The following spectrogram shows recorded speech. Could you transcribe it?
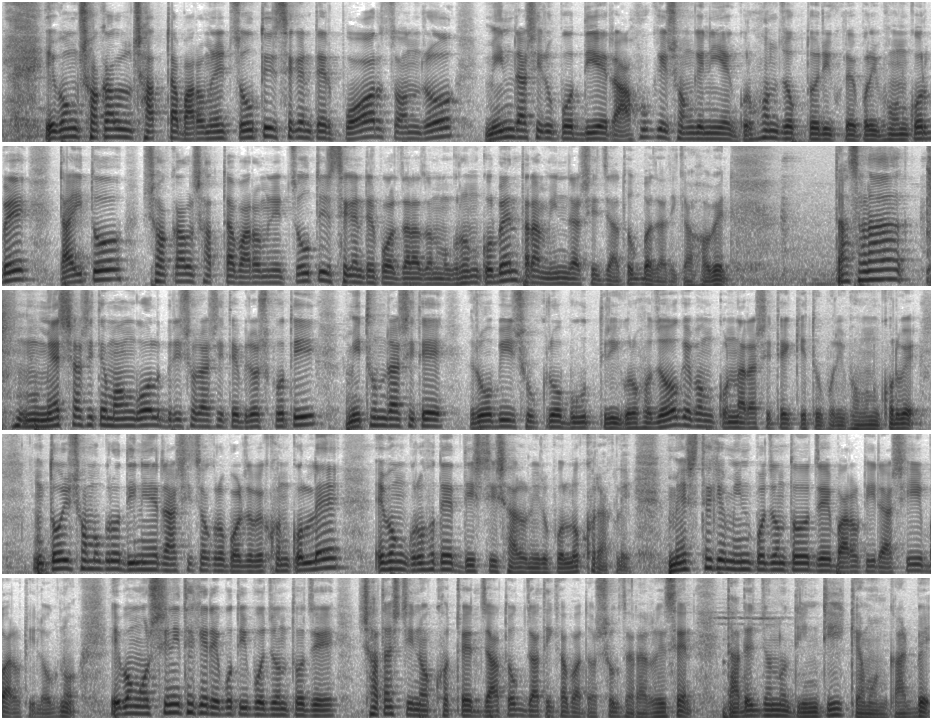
এবং সকাল সাতটা বারো মিনিট চৌত্রিশ সেকেন্ডের পর চন্দ্র মীন রাশির উপর দিয়ে রাহুকে সঙ্গে নিয়ে গ্রহণযোগ তৈরি করে পরিভ্রমণ করবে। তাই তো সকাল সাতটা বারো মিনিট চৌত্রিশ সেকেন্ডের পর যারা জন্মগ্রহণ করবেন, তারা মীন রাশির জাতক বা জাতিকা হবেন। তাছাড়া মেষ রাশিতে মঙ্গল, বৃষ রাশিতে বৃহস্পতি, মিথুন রাশিতে রবি, শুক্র, বুধ ত্রিগ্রহযোগ এবং কন্যা রাশিতে কেতু পরিভ্রমণ করবে। তো এই সমগ্র দিনের রাশিচক্র পর্যবেক্ষণ করলে এবং গ্রহদের দৃষ্টি সারণীর উপর লক্ষ্য রাখলে মেষ থেকে মিন পর্যন্ত যে বারোটি রাশি, বারোটি লগ্ন এবং অশ্বিনী থেকে রেবতী পর্যন্ত যে সাতাশটি নক্ষত্রের জাতক, জাতিকা বা দর্শক যারা রয়েছেন, তাদের জন্য দিনটি কেমন কাটবে?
